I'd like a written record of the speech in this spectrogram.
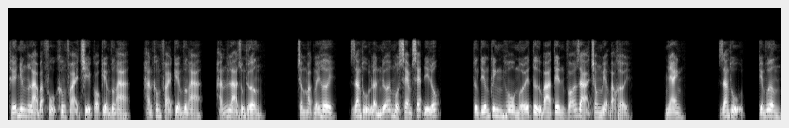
thế nhưng là bắc phủ không phải chỉ có kiếm vương a, hắn không phải kiếm vương a, hắn là dùng thương. Trầm mặc mấy hơi, giang thủ lần nữa một xem xét đi lúc. Từng tiếng kinh hô mới từ ba tên võ giả trong miệng bạo khởi nhanh. Giang thủ, kiếm vương,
